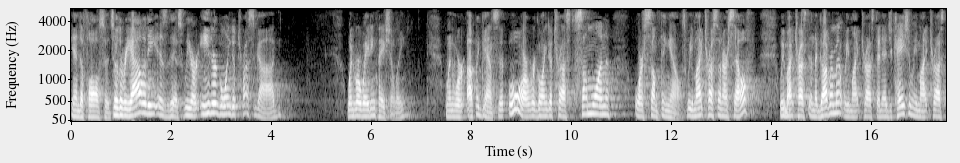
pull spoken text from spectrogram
into falsehood. So the reality is this we are either going to trust God when we're waiting patiently, when we're up against it, or we're going to trust someone or something else. We might trust in ourselves. We might trust in the government. We might trust in education. We might trust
